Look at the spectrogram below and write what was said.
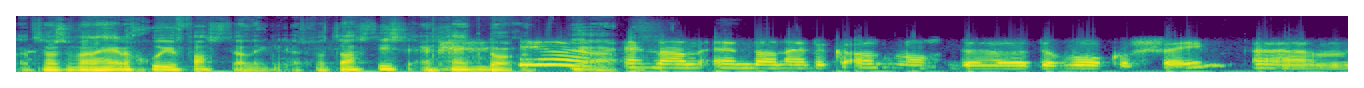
het was wel een hele goede vaststelling. Fantastisch en gek dorp. Ja, En, dan, en dan heb ik ook nog de, de Walk of Fame. Ehm,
